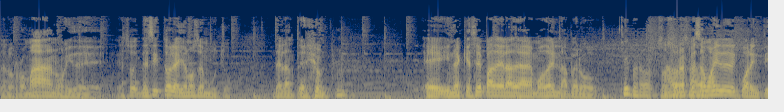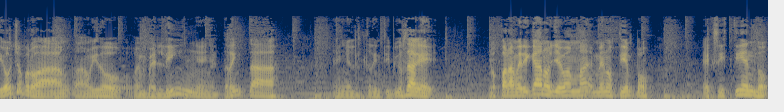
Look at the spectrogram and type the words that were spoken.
de los romanos y de eso de esa historia yo no sé mucho de la anterior Eh, y no es que sepa de la de la moderna pero Sí, pero. nosotros sabe- empezamos ahí desde el 48 pero ha, ha habido en Berlín en el 30 en el 30 y pico. O sea que los panamericanos llevan más- menos tiempo existiendo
